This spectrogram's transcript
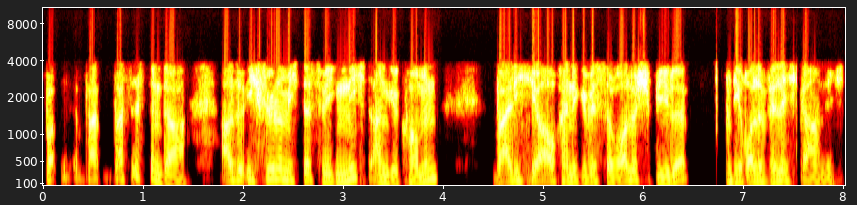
was ist denn da? Also ich fühle mich deswegen nicht angekommen, weil ich hier auch eine gewisse Rolle spiele. Die Rolle will ich gar nicht.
